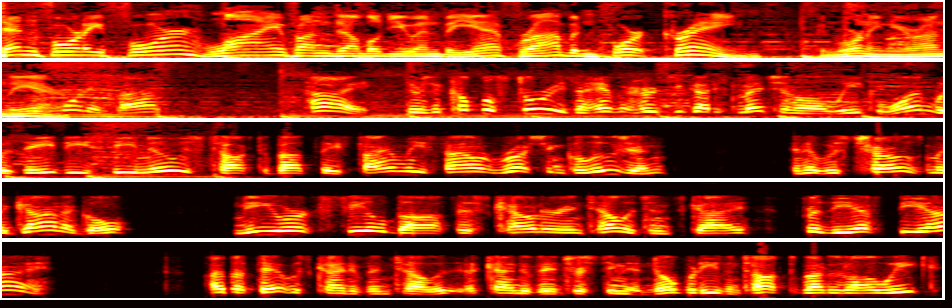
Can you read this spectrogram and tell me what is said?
Ten forty-four live on WNBF. Robin Port Crane. Good morning. You're on the air. Good morning, Bob. Hi. There's a couple stories I haven't heard you guys mention all week. One was ABC News talked about they finally found Russian collusion, and it was Charles McGonigal, New York field office counterintelligence guy for the FBI. I thought that was kind of intelli- uh, kind of interesting that nobody even talked about it all week.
